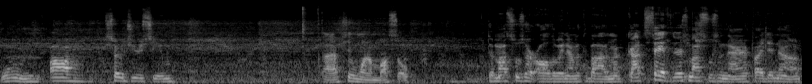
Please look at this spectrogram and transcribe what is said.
Mm, oh, so juicy. I actually want a mussel. The mussels are all the way down at the bottom. I forgot to say if there's mussels in there, if I did not.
